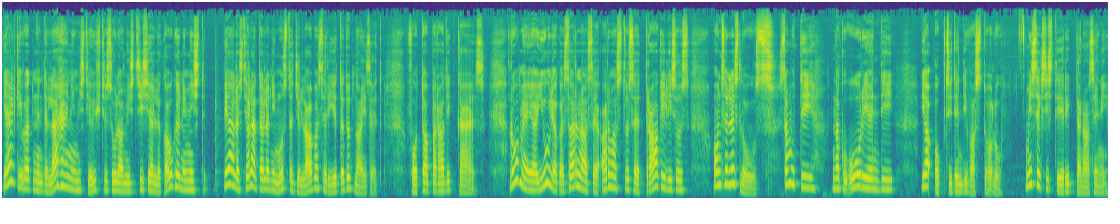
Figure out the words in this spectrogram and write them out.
jälgivad nende lähenemist ja ühtesulamist, siis jälle kaugenemist. Pealest jalatallani musta džellabasse riietatud naised, fotoaparaadid käes. Romeo ja Juliaga sarnase armastuse traagilisus on selles loos, samuti nagu Oriendi ja Oksidendi vastuolu, mis eksisteerib tänaseni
